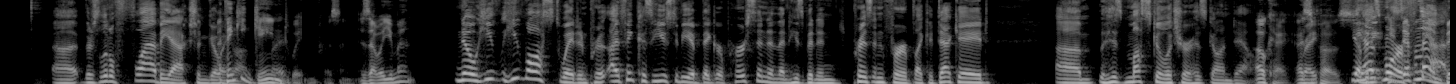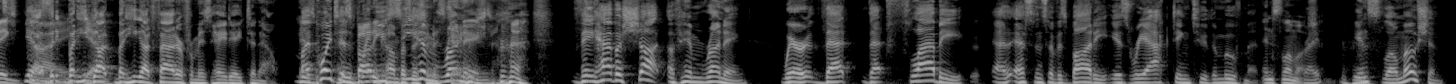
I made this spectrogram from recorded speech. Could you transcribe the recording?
uh, there's a little flabby action going. On. I think he on, gained right? weight in prison. Is that what you meant? No, he he lost weight in prison. I think because he used to be a bigger person, and then he's been in prison for like a decade. Um, his musculature has gone down. Okay, I Right. suppose. Yeah, he has he's more definitely fat. a big Yeah, guy. but, but he Yeah. got but he got fatter from his heyday to now. My His- point his is, body when you see him running, they have a shot of him running where that that flabby essence of his body is reacting to the movement. in slow motion. right? In slow motion.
